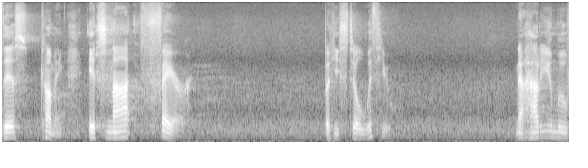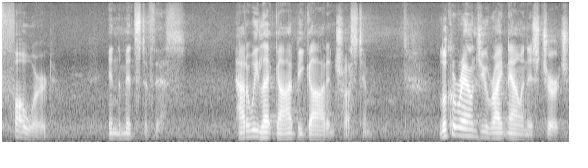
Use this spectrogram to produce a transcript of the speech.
this coming. It's not fair, but He's still with you. Now, how do you move forward in the midst of this? How do we let God be God and trust Him? Look around you right now in this church.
